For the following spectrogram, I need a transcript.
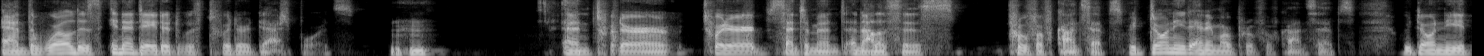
and the world is inundated with Twitter dashboards mm-hmm. and Twitter Twitter sentiment analysis proof of concepts. We don't need any more proof of concepts. We don't need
